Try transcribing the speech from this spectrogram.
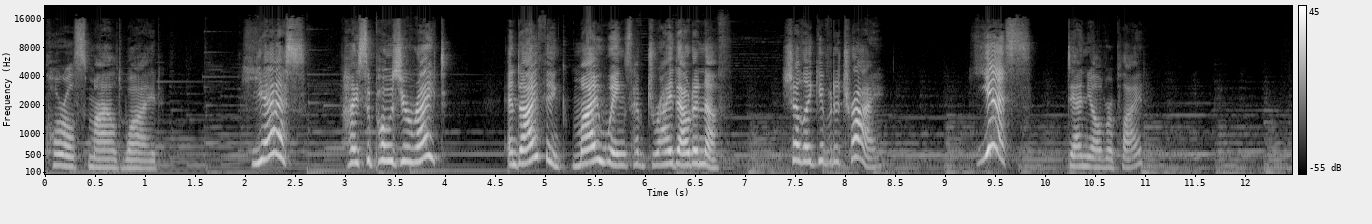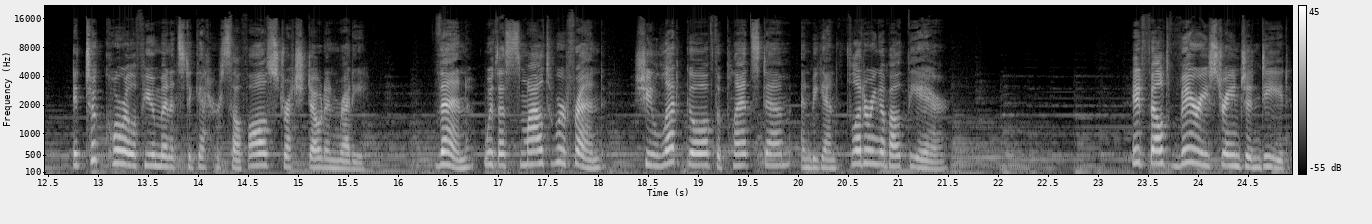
Coral smiled wide. Yes, I suppose you're right. And I think my wings have dried out enough. Shall I give it a try? Yes, Danielle replied. It took Coral a few minutes to get herself all stretched out and ready. Then, with a smile to her friend, she let go of the plant stem and began fluttering about the air. It felt very strange indeed.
